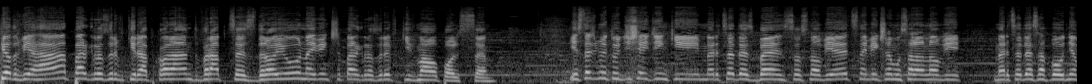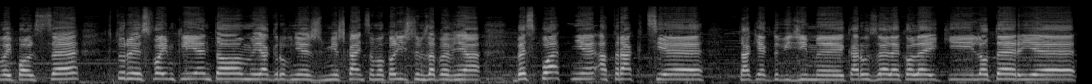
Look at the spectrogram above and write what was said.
Piotr Wiecha, Park Rozrywki Rapkoland w Rabce Zdroju, największy park rozrywki w Małopolsce. Jesteśmy tu dzisiaj dzięki Mercedes-Benz Sosnowiec, największemu salonowi Mercedesa w południowej Polsce, który swoim klientom, jak również mieszkańcom okolicznym zapewnia bezpłatnie atrakcje, tak jak tu widzimy, karuzele, kolejki, loterie.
